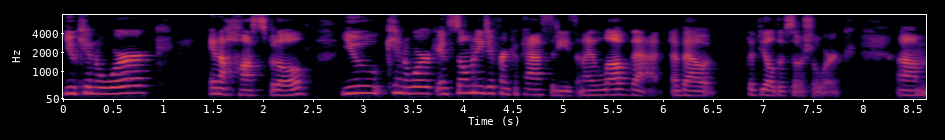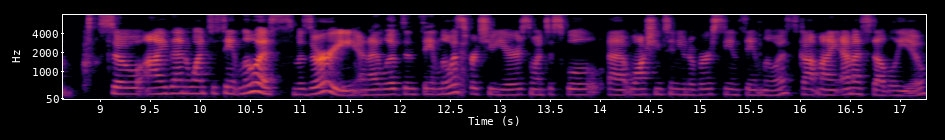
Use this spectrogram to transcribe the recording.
You can work in a hospital. You can work in so many different capacities, and I love that about the field of social work. Um, so I then went to St. Louis, Missouri, and I lived in St. Louis for two years. Went to school at Washington University in St. Louis, got my MSW,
